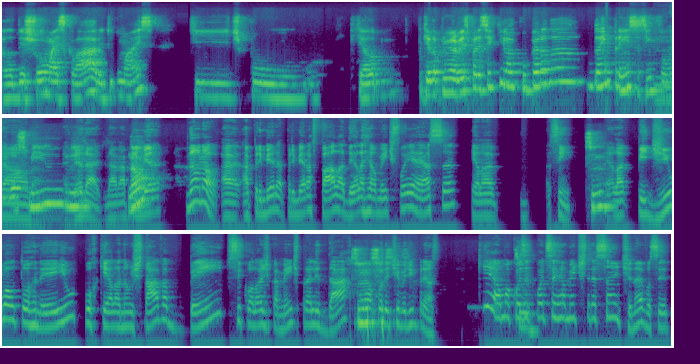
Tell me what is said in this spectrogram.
ela deixou mais claro e tudo mais. Que, tipo. Que ela. Porque da primeira vez parecia que a culpa era da, da imprensa, assim, foi um não, negócio meio. É verdade. Na, na não? primeira não, não. A, a, primeira, a primeira fala dela realmente foi essa, que ela, assim, Sim. ela pediu ao torneio porque ela não estava bem psicologicamente para lidar sim, com a sim, coletiva sim. de imprensa. Que é uma coisa que pode ser realmente estressante, né? Você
